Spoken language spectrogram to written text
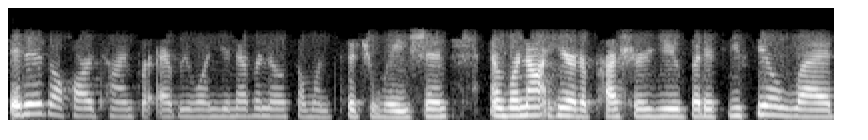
it is a hard time for everyone. You never know someone's situation, and we're not here to pressure you, but if you feel led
